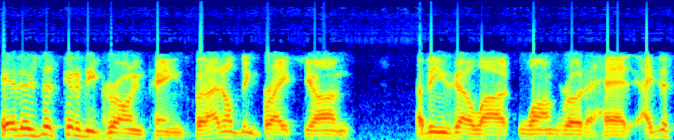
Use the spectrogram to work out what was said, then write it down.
Yeah, there's just going to be growing pains, but I don't think Bryce Young. I think he's got a lot, long road ahead. I just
